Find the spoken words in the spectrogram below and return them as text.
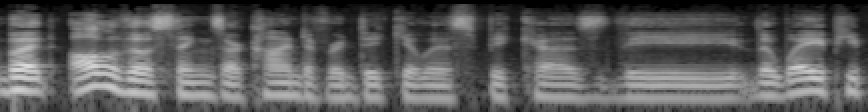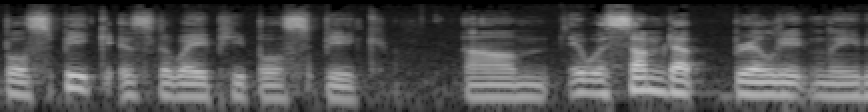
but all of those things are kind of ridiculous because the the way people speak is the way people speak. Um, it was summed up brilliantly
